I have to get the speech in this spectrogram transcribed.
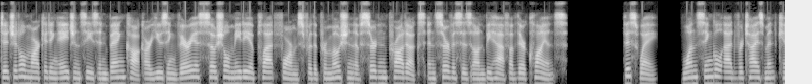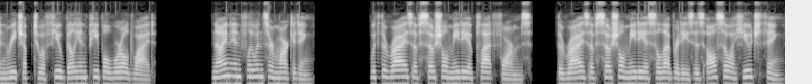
digital marketing agencies in Bangkok are using various social media platforms for the promotion of certain products and services on behalf of their clients. This way, one single advertisement can reach up to a few billion people worldwide. 9. Influencer Marketing With the rise of social media platforms, the rise of social media celebrities is also a huge thing.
